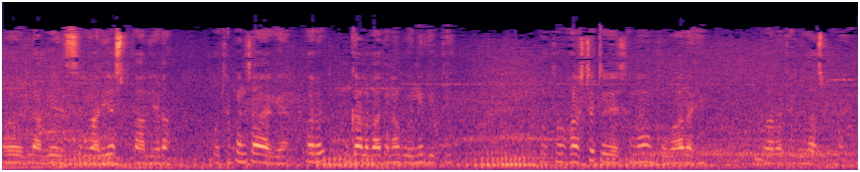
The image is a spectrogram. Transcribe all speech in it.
ਲਾਗੇ ਸਰਕਾਰੀ ਹਸਪਤਾਲ ਜਿਹੜਾ, ਉੱਥੇ ਪਹੁੰਚਾਇਆ ਗਿਆ। ਪਰ ਗੱਲਬਾਤ ਇਹਨਾਂ ਕੋਈ ਨਹੀਂ ਕੀਤੀ। ਉੱਥੋਂ ਫਸਟ ਟ੍ਰੇਸ ਨਾ ਤੋਂ ਬਾਅਦ ਅਸੀਂ ਦੁਬਾਰਾ ਫਿਰ ਹਸਪਤਾਲ ਆਏ।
